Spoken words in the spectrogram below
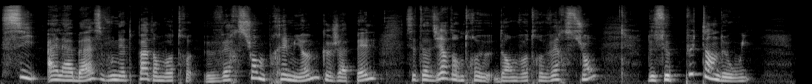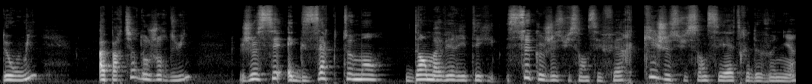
si à la base vous n'êtes pas dans votre version premium que j'appelle, c'est-à-dire dans, votre version de ce putain de oui, de oui, à partir d'aujourd'hui, je sais exactement dans ma vérité ce que je suis censé faire, qui je suis censé être et devenir,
